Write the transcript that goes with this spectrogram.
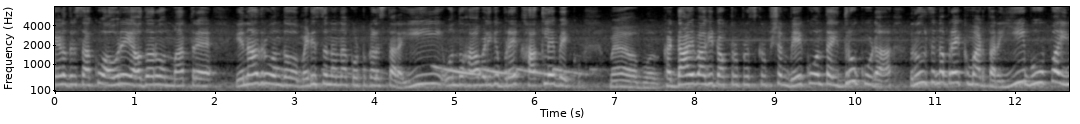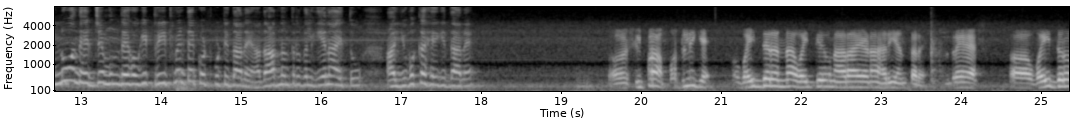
ಹೇಳಿದ್ರೆ ಸಾಕು, ಅವರೇ ಯಾವ್ದಾದ್ರು ಒಂದು ಮಾತ್ರೆ, ಏನಾದರೂ ಒಂದು ಮೆಡಿಸನನ್ನು ಕೊಟ್ಟು ಕಳಿಸ್ತಾರೆ. ಈ ಒಂದು ಹಾವಳಿಗೆ ಬ್ರೇಕ್ ಹಾಕಲೇಬೇಕು. ಕಡ್ಡಾಯವಾಗಿ ಡಾಕ್ಟರ್ ಪ್ರಿಸ್ಕ್ರಿಪ್ಷನ್ ಬೇಕು ಅಂತ ಇದ್ರೂ ಕೂಡ ರೂಲ್ಸ್ ಅನ್ನ ಬ್ರೇಕ್ ಮಾಡ್ತಾರೆ. ಈ ಭೂಪ ಇನ್ನೂ ಒಂದು ಹೆಜ್ಜೆ ಮುಂದೆ ಹೋಗಿ ಟ್ರೀಟ್ಮೆಂಟೇ ಕೊಟ್ಬಿಟ್ಟಿದ್ದಾನೆ. ಅದಾದ ನಂತರದಲ್ಲಿ ಏನಾಯ್ತು? ಆ ಯುವಕ ಹೇಗಿದ್ದಾನೆ? ಶಿಲ್ಪ, ಮೊದಲಿಗೆ ವೈದ್ಯರನ್ನ ವೈದ್ಯರು ನಾರಾಯಣ ಹರಿ ಅಂತಾರೆ. ಅಂದ್ರೆ ವೈದ್ಯರು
